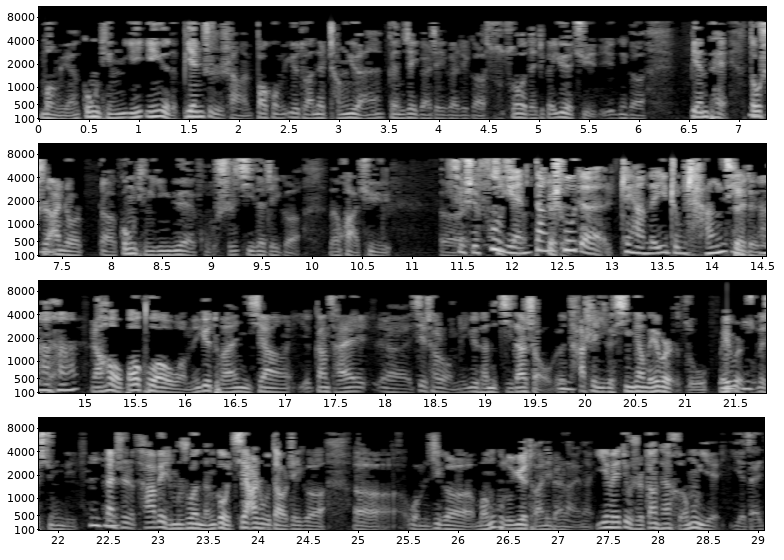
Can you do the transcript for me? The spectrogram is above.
蒙元宫廷音音乐的编制上，包括我们乐团的成员跟这个这个这个所有的这个乐曲那个编配，都是按照呃宫廷音乐古时期的这个文化去。呃，就是复原当初的这样的一种场景，对对对对。啊，然后包括我们乐团，你像刚才呃介绍了我们乐团的吉他手，嗯。他是一个新疆维吾尔族维吾尔族的兄弟，嗯但是他为什么说能够加入到这个呃我们这个蒙古族乐团里边来呢？因为就是刚才何木也也在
